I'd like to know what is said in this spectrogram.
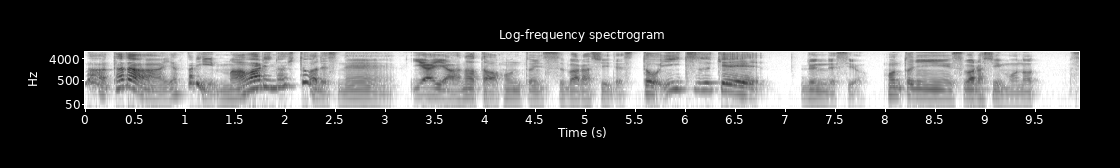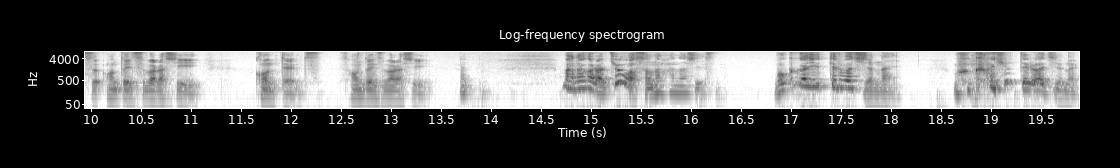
まあただやっぱり周りの人はですねいやいやあなたは本当に素晴らしいですと言い続けるんですよ。本当に素晴らしいものす本当に素晴らしいコンテンツ本当に素晴らしい、ね、まあだから今日はその話ですね。僕が言ってるわけじゃない。僕が言ってるわけじゃない。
